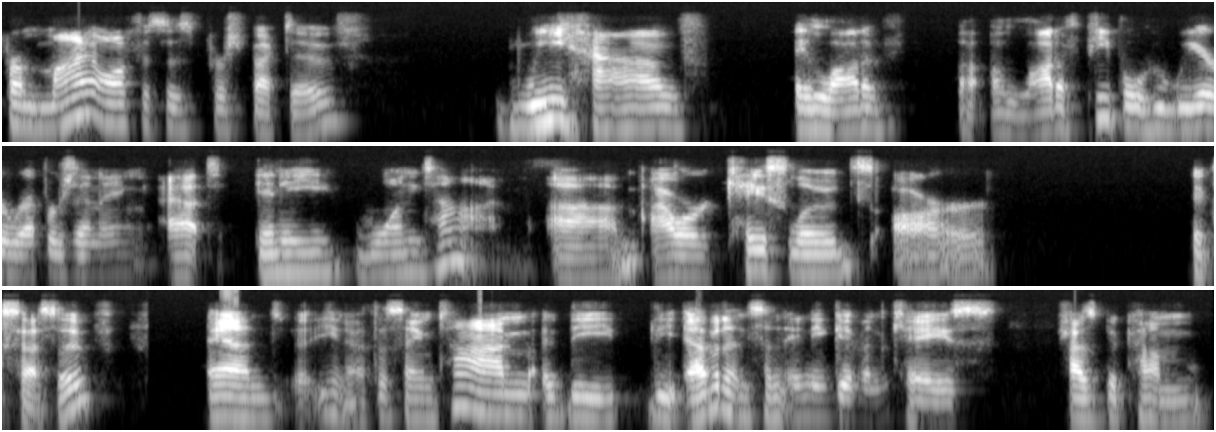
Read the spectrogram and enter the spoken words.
From my office's perspective, we have a lot of a lot of people who we are representing at any one time. Um, our caseloads are excessive, and uh, you know at the same time, the the evidence in any given case has become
